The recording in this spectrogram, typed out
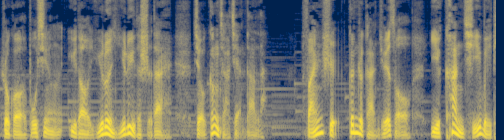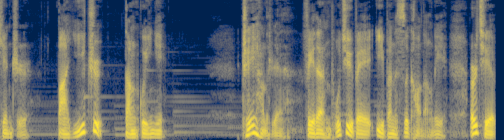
如果不幸遇到舆论疑虑的时代，就更加简单了，凡事跟着感觉走，以看齐为天职，把一致。当圭臬，这样的人非但不具备一般的思考能力，而且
